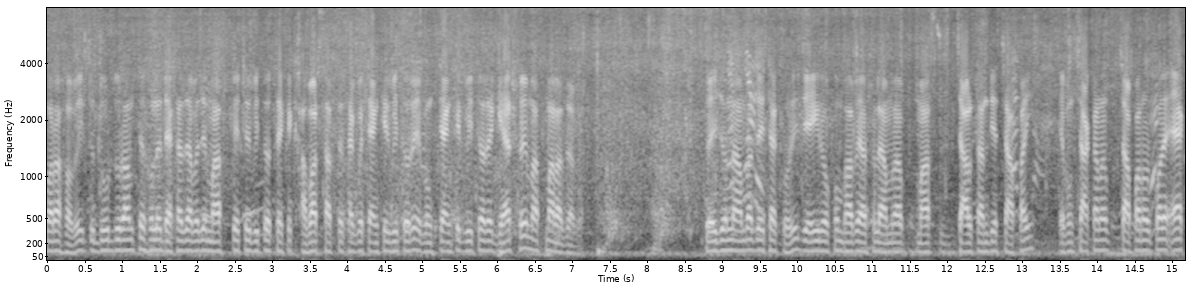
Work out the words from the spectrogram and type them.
করা হবে, একটু দূর দূরান্তে হলে দেখা যাবে যে মাছ পেটের ভিতর থেকে খাবার ছাড়তে থাকবে ট্যাঙ্কের ভিতরে এবং ট্যাঙ্কের ভিতরে গ্যাস হয়ে মাছ মারা যাবে। তো এই জন্য আমরা যেটা করি যে এই রকমভাবে আসলে আমরা মাছ জাল টান দিয়ে চাপাই এবং চাকানো, চাপানোর পরে এক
